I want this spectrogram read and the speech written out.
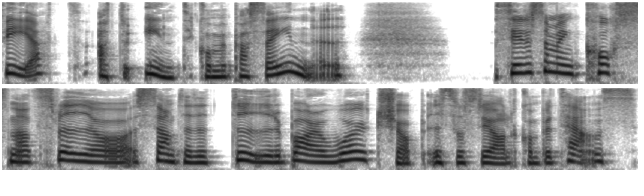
vet att du inte kommer passa in i. Se det som en kostnadsfri och samtidigt dyrbar workshop i social kompetens.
